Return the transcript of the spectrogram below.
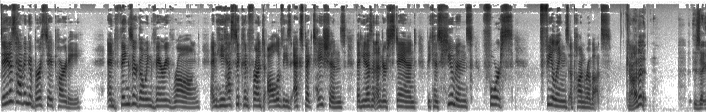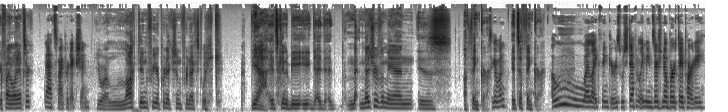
Data's having a birthday party and things are going very wrong and he has to confront all of these expectations that he doesn't understand because humans force feelings upon robots. got it. Is that your final answer? That's my prediction. You are locked in for your prediction for next week. Yeah, it's going to be uh, uh, Me- Measure of a Man is a thinker. It's a good one. It's a thinker. Oh, I like thinkers, which definitely means there's no birthday party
